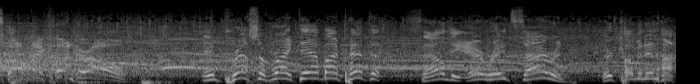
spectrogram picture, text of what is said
top oh. Impressive right there by Penta. Sound the air raid siren. They're coming in hot.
